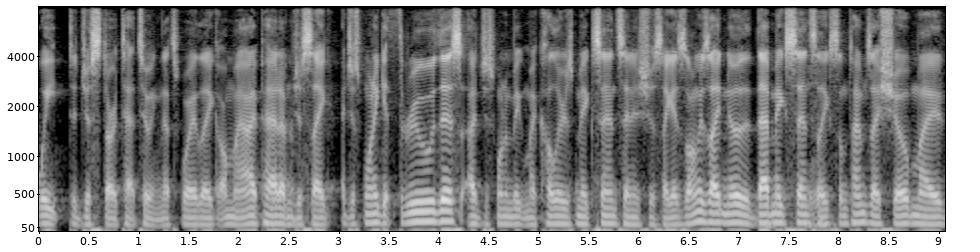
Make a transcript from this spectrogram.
wait to just start tattooing. That's why like on my iPad I'm just like I just want to get through this. I just want to make my colors make sense and it's just like as long as I know that that makes sense like sometimes I show my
